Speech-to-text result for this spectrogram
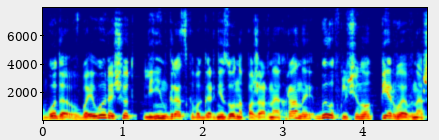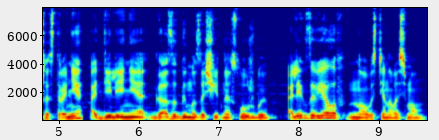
года в боевой расчет Ленинградского гарнизона пожарной охраны было включено первое в нашей стране отделение газодымозащитной службы. Олег Завьялов, новости на восьмом.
